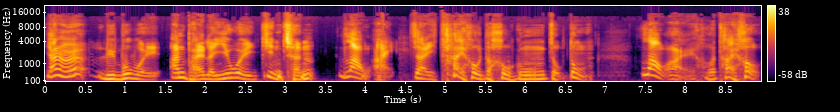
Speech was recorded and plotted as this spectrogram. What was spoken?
然而，吕不韦安排了一位近臣嫪毐在太后的后宫走动。嫪毐和太后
